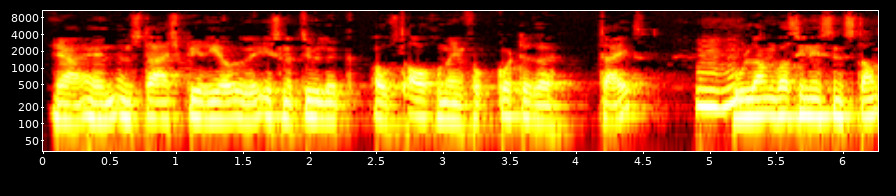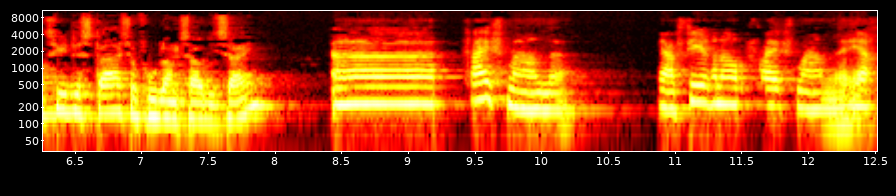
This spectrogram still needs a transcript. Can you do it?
Ja, en een stageperiode is natuurlijk over het algemeen voor kortere tijd. Mm Hoe lang was in eerste instantie de stage of hoe lang zou die zijn? Uh, vijf maanden. Ja, vier en half, vijf maanden, ja.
